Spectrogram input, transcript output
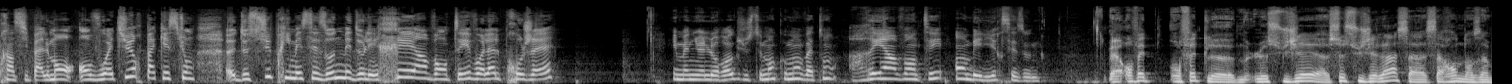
principalement en voiture. Pas question de supprimer ces zones mais de les réinventer. Voilà le projet. Emmanuel Leroc, justement, comment va-t-on réinventer, embellir ces zones? Ben, en fait, en fait, le, sujet, ce sujet-là, ça, rentre dans un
